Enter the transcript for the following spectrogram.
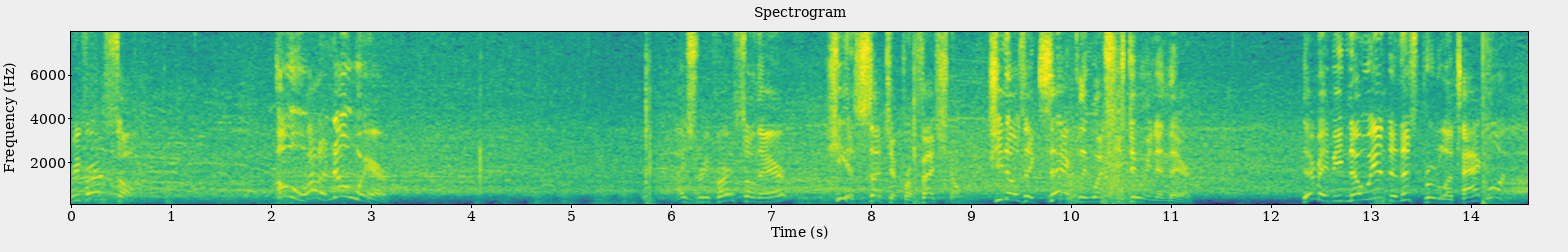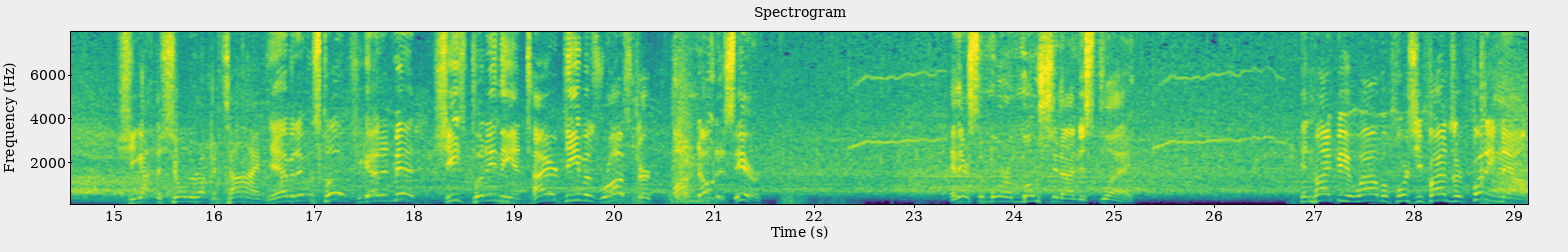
Reversal. Oh, out of nowhere. Nice reversal there. She is such a professional. She knows exactly what she's doing in there. There may be no end to this brutal attack. She got the shoulder up in time. Yeah, but it was close. You got to admit, she's putting the entire Divas roster on notice here. And there's some more emotion on display. It might be a while before she finds her footing now.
